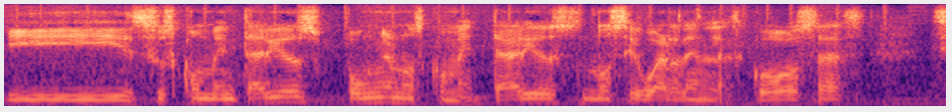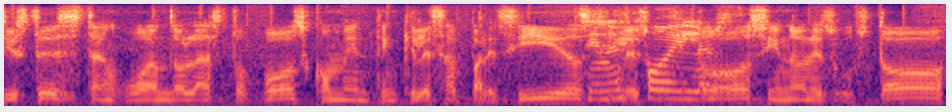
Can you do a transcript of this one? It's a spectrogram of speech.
y sus comentarios, pónganos comentarios, no se guarden las cosas. Si ustedes están jugando Last of Us, comenten qué les ha parecido, Sin si les gustó, si no les gustó,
